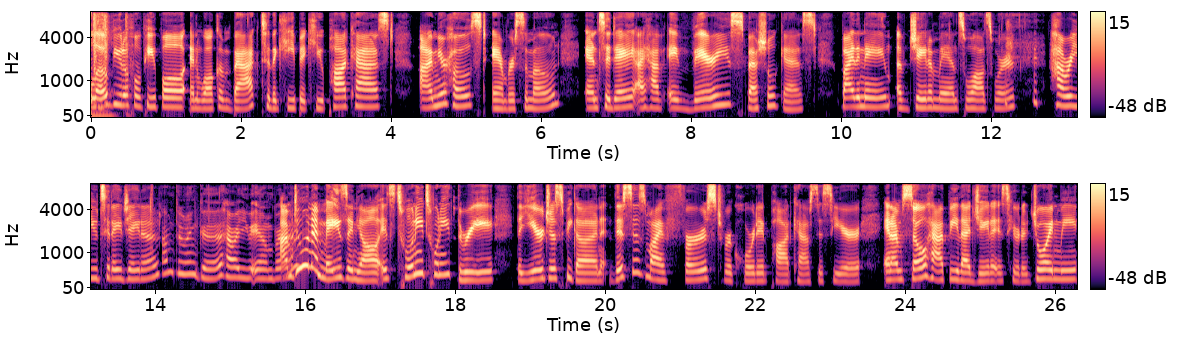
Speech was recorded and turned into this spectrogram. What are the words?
Hello, beautiful people, and welcome back to the Keep It Cute podcast. I'm your host, Amber Symone, and today I have a very special guest by the name of Jada Manns Wadsworth. How are you today, Jada? I'm doing good. How are you, Amber? I'm doing amazing, y'all. It's 2023. The year just begun. This is my first recorded podcast this year, and I'm so happy that Jada is here to join me.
